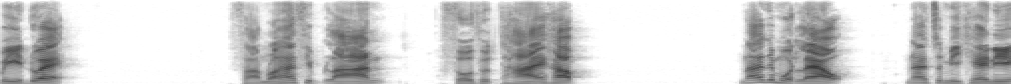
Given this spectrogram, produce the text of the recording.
ปีดด้วยสามร้อยห้าสิบล้าน โซนสุดท้ายครับ น่าจะหมดแล้ว น่าจะมีแค่นี้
